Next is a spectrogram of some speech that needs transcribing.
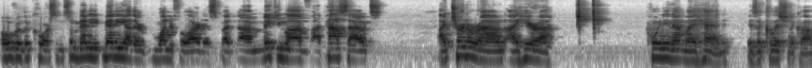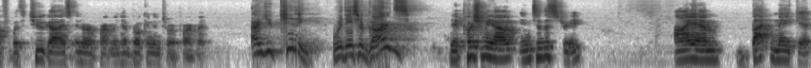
Over the course, and so many, many other wonderful artists. But um, making love, I pass out, I turn around, I hear a pointing at my head is a Kalashnikov with two guys in her apartment have broken into her apartment. Are you kidding? Were these her guards? They push me out into the street. I am butt naked,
